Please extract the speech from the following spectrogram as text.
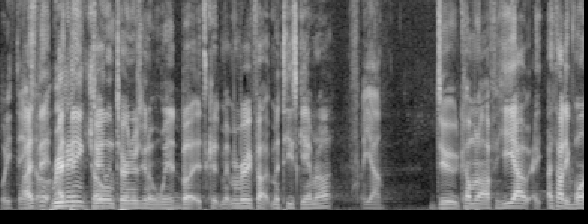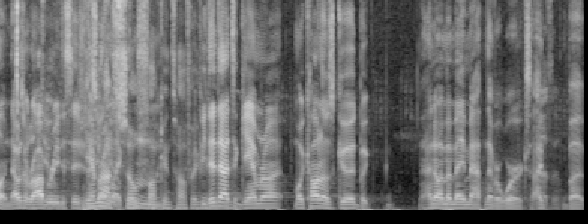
What do you think? I so? think I Renee think Choke. Jalen Turner's gonna win, but it's 'cause- remember he fought Mateusz Gamrot. yeah. Dude, coming off, he out. I thought he won. That was a robbery too. decision. so I'm Gamrot's like, so hmm, fucking tough. If he did that to Gamrot, Moicano's good, but I know MMA math never works. I, Doesn't. but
